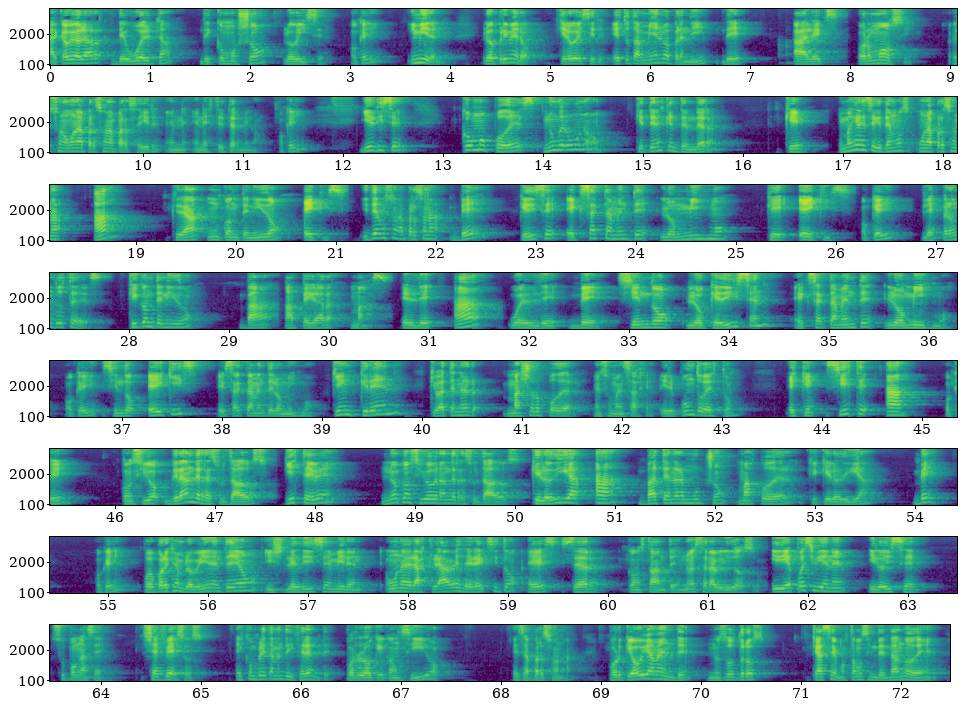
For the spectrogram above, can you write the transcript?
Acá voy a hablar de vuelta de cómo yo lo hice, ¿ok? Y miren, lo primero que decir, esto también lo aprendí de Alex Ormosi. Es una buena persona para seguir en, en este término, ¿ok? Y él dice, ¿cómo podés? Número uno, que tienes que entender que, imagínense que tenemos una persona A que da un contenido X y tenemos una persona B que dice exactamente lo mismo que X, ¿ok? Les pregunto a ustedes, ¿qué contenido va a pegar más? ¿El de A o el de B? Siendo lo que dicen exactamente lo mismo, ¿ok? Siendo X exactamente lo mismo. ¿Quién creen que va a tener mayor poder en su mensaje? El punto de esto es que si este A, ¿ok? Consiguió grandes resultados y este B no consiguió grandes resultados, que lo diga A va a tener mucho más poder que que lo diga B. ¿Ok? Porque, por ejemplo, viene Teo y les dice, miren, una de las claves del éxito es ser constante, no es ser habilidoso. Y después viene y lo dice, supóngase, Jeff Bezos, es completamente diferente por lo que consiguió esa persona. Porque obviamente nosotros, ¿qué hacemos? Estamos intentando de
